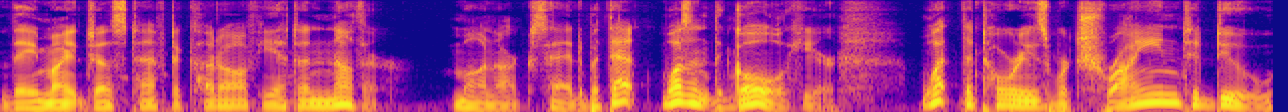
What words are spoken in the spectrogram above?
They might just have to cut off yet another monarch's head, but that wasn't the goal here. What the Tories were trying to do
